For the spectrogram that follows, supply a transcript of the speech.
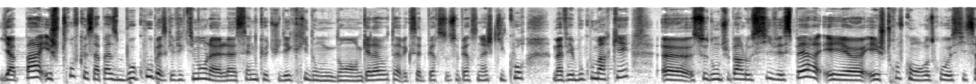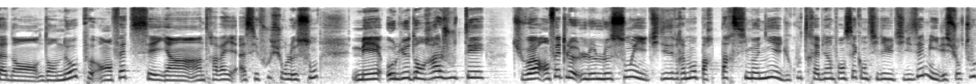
il y a pas et je trouve que ça passe beaucoup parce qu'effectivement la, la, scène que tu décris donc dans Get Out avec cette ce personnage qui court m'a fait beaucoup marquer. Euh, ce dont tu parles aussi, Vesper, et, euh, et je trouve qu'on retrouve aussi ça dans, dans Nope. En fait, c'est il y a un, un, travail assez fou sur le son, mais au lieu d'en rajouter tu vois, en fait, le, le, le, son est utilisé vraiment par parcimonie et du coup très bien pensé quand il est utilisé, mais il est surtout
